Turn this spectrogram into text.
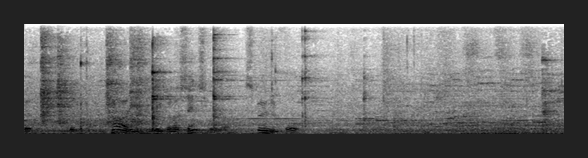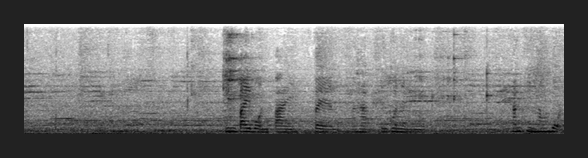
But, but Thai people are sensible, like spoon and fork. ไปบ่นไปแฟนนะคะเป็นคนอย่างนี้ทั้งกินทั้งบ่น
